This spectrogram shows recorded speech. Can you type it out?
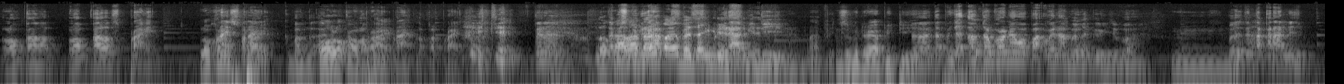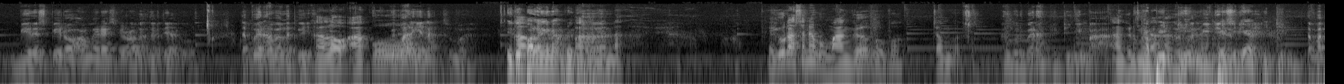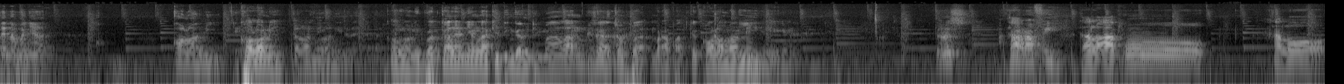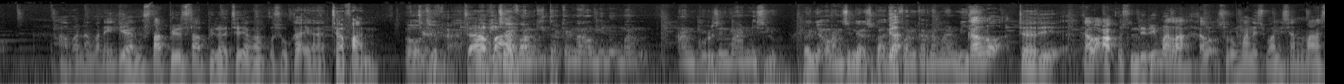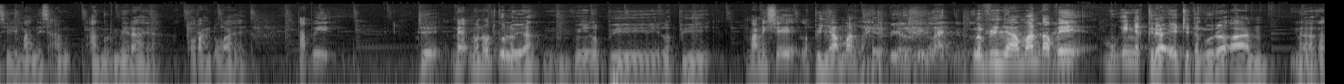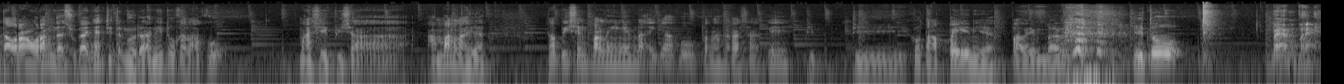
lokal lokal Sprite. Local Sprite. Kebanggaan. Oh, local Lokal Pride. Pride, lokal Pride. Tenan. Lokalan Tapi tapi sebenarnya- pakai bahasa Inggris sebenarnya Abidin. Abidin. Sebenarnya abidi. Nah, tapi nggak tahu campurannya apa, Pak. Enak banget gue, coba. Hmm. Maksudnya takarannya Birespiro, Amerespiro nggak ngerti aku. Tapi enak banget gue. kalau aku Itu paling enak, sumpah. Itu paling enak berarti. paling enak Iku rasanya apa mangga apa apa campur Anggur merah dingin, Pak. anggur merah Abidin, Abidin, basicnya Abidin. abidin. Tempatnya namanya Koloni. Eh, Koloni. Koloni. Koloni. Koloni buat kalian yang lagi tinggal di Malang bisa coba merapat ke koloni, Koloni. ya kan. Terus Ka- Arafi. kalau aku kalau apa namanya yang stabil-stabil aja yang aku suka ya Javan Oh, Javan. Javan. Tapi Javan. Ki terkenal minuman anggur sing manis loh. Banyak orang sih nggak suka Nggak. Javan karena manis. kalau dari kalau aku sendiri malah kalau suruh manis-manisan masih manis ang- anggur merah ya orang tua ya tapi de, nek menurutku lo ya Mm-mm. kuwi lebih lebih manisnya lebih nyaman lah ya. Lebih lebih light. lebih nyaman tapi mungkin nyegerai di tenggorokan. Nah kata orang-orang nggak sukanya di tenggorokan itu. Kalau aku masih bisa aman lah ya. Tapi yang paling enak ini aku pernah ngerasake di di kota P ini ya Palembang. Itu Mbak-mbak.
